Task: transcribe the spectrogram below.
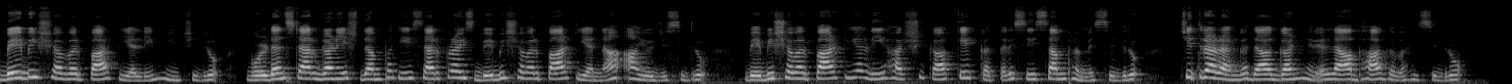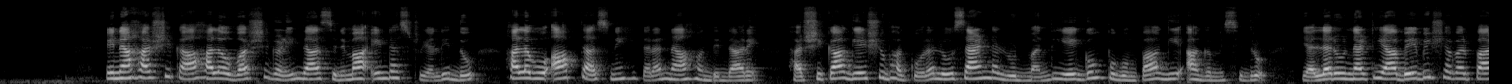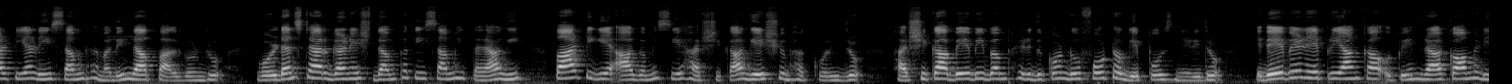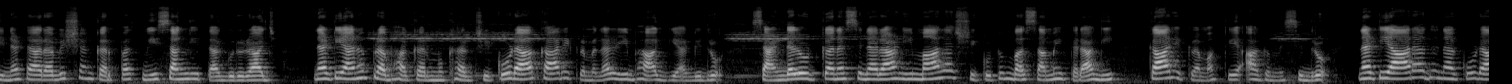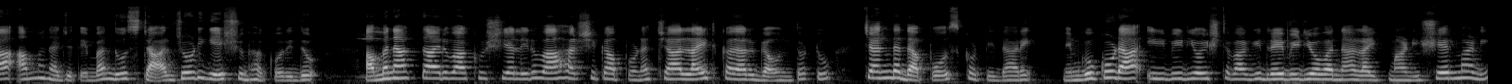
ಬೇಬಿ ಶವರ್ ಪಾರ್ಟಿಯಲ್ಲಿ ಮಿಂಚಿದ್ರು. ಗೋಲ್ಡನ್ ಸ್ಟಾರ್ ಗಣೇಶ್ ದಂಪತಿ ಸರ್ಪ್ರೈಸ್ ಬೇಬಿ ಶವರ್ ಪಾರ್ಟಿಯನ್ನ ಆಯೋಜಿಸಿದ್ರು. ಬೇಬಿ ಶವರ್ ಪಾರ್ಟಿಯಲ್ಲಿ ಹರ್ಷಿಕಾ ಕೇಕ್ ಕತ್ತರಿಸಿ ಸಂಭ್ರಮಿಸಿದ್ರು. ಚಿತ್ರರಂಗದ ಗಣ್ಯರೆಲ್ಲ ಭಾಗವಹಿಸಿದ್ರು. ಇನ್ನು ಹರ್ಷಿಕಾ ಹಲವು ವರ್ಷಗಳಿಂದ ಸಿನಿಮಾ ಇಂಡಸ್ಟ್ರಿಯಲ್ಲಿದ್ದು ಹಲವು ಆಪ್ತ ಸ್ನೇಹಿತರನ್ನ ಹೊಂದಿದ್ದಾರೆ. ಹರ್ಷಿಕಾಗೆ ಶುಭ ಕೋರಲು ಸ್ಯಾಂಡಲ್ವುಡ್ ಮಂದಿಯೇ ಗುಂಪು ಗುಂಪಾಗಿ ಆಗಮಿಸಿದ್ರು. ಎಲ್ಲರೂ ನಟಿಯ ಬೇಬಿ ಶವರ್ ಪಾರ್ಟಿಯಲ್ಲಿ ಸಂಭ್ರಮದಿಂದ ಪಾಲ್ಗೊಂಡ್ರು. ಗೋಲ್ಡನ್ ಸ್ಟಾರ್ ಗಣೇಶ್ ದಂಪತಿ ಸಮೇತರಾಗಿ ಪಾರ್ಟಿಗೆ ಆಗಮಿಸಿ ಹರ್ಷಿಕಾಗೆ ಶುಭ ಕೋರಿದ್ರು. ಹರ್ಷಿಕಾ ಬೇಬಿ ಬಂಪ್ ಹಿಡಿದುಕೊಂಡು ಫೋಟೋಗೆ ಪೋಸ್ ನೀಡಿದ್ರು. ಇದೇ ವೇಳೆ ಪ್ರಿಯಾಂಕಾ ಉಪೇಂದ್ರ ಕಾಮಿಡಿ ನಟ ರವಿಶಂಕರ್ ಪತ್ನಿ ಸಂಗೀತ ಗುರುರಾಜ್ ನಟಿ ಅನುಪ್ರಭಾಕರ್ ಮುಖರ್ಜಿ ಕೂಡ ಕಾರ್ಯಕ್ರಮದಲ್ಲಿ ಭಾಗಿಯಾಗಿದ್ದರು ಸ್ಯಾಂಡಲ್ವುಡ್ ಕನಸಿನ ರಾಣಿ ಮಾಲಾಶ್ರೀ ಕುಟುಂಬ ಸಮೇತರಾಗಿ ಕಾರ್ಯಕ್ರಮಕ್ಕೆ ಆಗಮಿಸಿದ್ರು. ನಟಿ ಆರಾಧನಾ ಕೂಡ ಅಮ್ಮನ ಜೊತೆ ಬಂದು ಸ್ಟಾರ್ ಜೋಡಿಗೆ ಶುಭ ಕೋರಿದ್ದು. ಅಮ್ಮನಾಗ್ತಾ ಇರುವ ಖುಷಿಯಲ್ಲಿರುವ Harshika Punacha light colour gown ತೊಟ್ಟು ಚಂದದ ಪೋಸ್ ಕೊಟ್ಟಿದ್ದಾರೆ. ನಿಮಗೂ ಕೂಡ ಈ ವಿಡಿಯೋ ಇಷ್ಟವಾಗಿದ್ದರೆ ವಿಡಿಯೋವನ್ನು ಲೈಕ್ ಮಾಡಿ, ಶೇರ್ ಮಾಡಿ.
